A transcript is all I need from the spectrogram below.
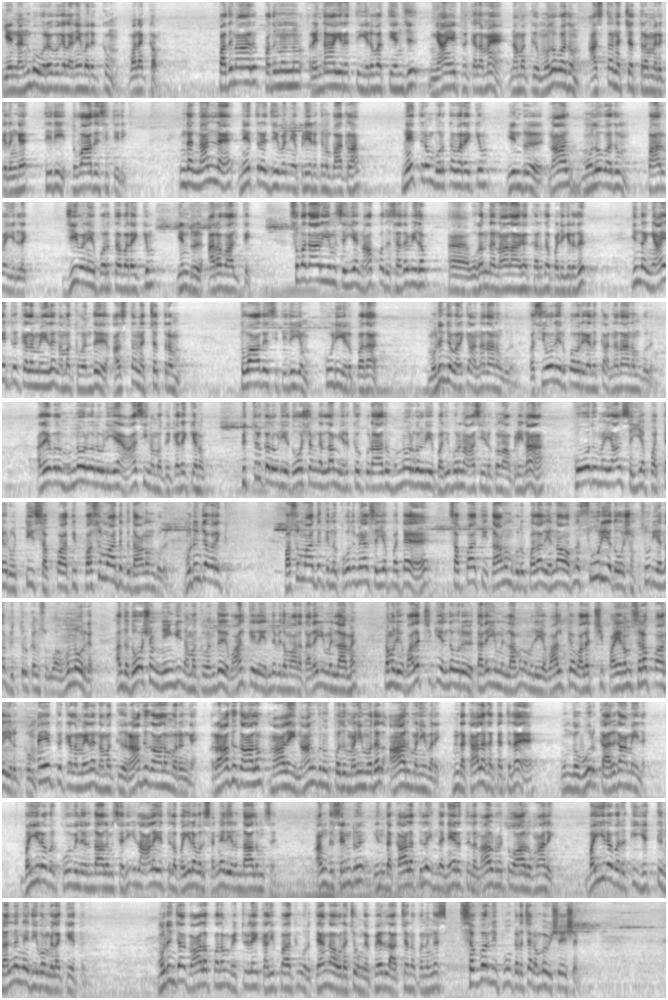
என் அன்பு உறவுகள் அனைவருக்கும் வணக்கம். பதினாறு பதினொன்று ரெண்டாயிரத்தி இருபத்தி அஞ்சு ஞாயிற்றுக்கிழமை நமக்கு முழுவதும் அஸ்த நட்சத்திரம் இருக்குதுங்க. திதி துவாதசி திதி. இந்த நாளில் நேத்திர ஜீவன் எப்படி இருக்குன்னு பார்க்கலாம். நேத்திரம் பொறுத்த வரைக்கும் இன்று நாள் முழுவதும் பார்வை இல்லை. ஜீவனை பொறுத்த வரைக்கும் இன்று அறவாழ்க்கை சுபகாரியம் செய்ய நாற்பது சதவீதம் உகந்த நாளாக கருதப்படுகிறது. இந்த ஞாயிற்றுக்கிழமையில நமக்கு வந்து அஸ்த நட்சத்திரம் துவாதசி திதியும் கூடியிருப்பதால் முடிஞ்ச வரைக்கும் அன்னதானம் கொடுங்க. பசியோடு இருப்பவர்களுக்கு அன்னதானம் கொடுங்க. அதே போல் முன்னோர்களுடைய ஆசி நமக்கு கிடைக்கணும். பித்ருக்களுடைய தோஷங்கள்லாம் இருக்கக்கூடாது முன்னோர்களுடைய பரிபூர்ண ஆசி இருக்கணும் அப்படின்னா கோதுமையால் செய்யப்பட்ட ரொட்டி சப்பாத்தி பசுமாட்டுக்கு தானம் கொடுங்க. முடிஞ்ச வரைக்கும். பசுமாட்டுக்கு இந்த கோதுமையால் செய்யப்பட்ட சப்பாத்தி தானம் கொடுப்பதால் என்ன ஆகும் அப்படின்னா சூரிய தோஷம். சூரியன் தான் பித்ருக்கள்னு சொல்லுவாங்க முன்னோர்கள். அந்த தோஷம் நீங்கி நமக்கு வந்து வாழ்க்கையில் எந்த விதமான தடையும் இல்லாமல் நம்முடைய வளர்ச்சிக்கு எந்த ஒரு தடையும் இல்லாமல் நம்முடைய வாழ்க்கை வளர்ச்சி பயணம் சிறப்பாக இருக்கும். ஞாயிற்றுக்கிழமையில நமக்கு ராகு காலம் வருங்க. ராகு காலம் மாலை நான்கு முப்பது மணி முதல் ஆறு மணி வரை. இந்த காலகட்டத்தில் உங்கள் ஊருக்கு அருகாமையில் பைரவர் கோவில் இருந்தாலும் சரி இல்லை ஆலயத்தில் பைரவர் சன்னதி இருந்தாலும் சரி அங்கு சென்று இந்த காலத்தில் இந்த நேரத்தில் நாலு டு ஆறு மாலை பைரவருக்கு எட்டு நல்லெண்ணெய் தீபம் விளக்கேற்று முடிஞ்சால் வாழைப்பழம் வெற்றிலை கழிப்பாக்கு ஒரு தேங்காய் உடைச்சி உங்கள் பேரில் அர்ச்சனை பண்ணுங்க. செவ்வரளி பூ கிடச்சா ரொம்ப விசேஷம்.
